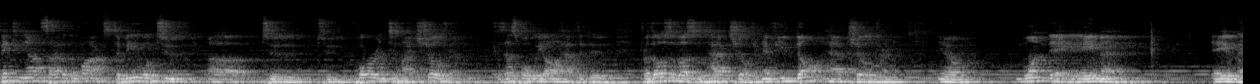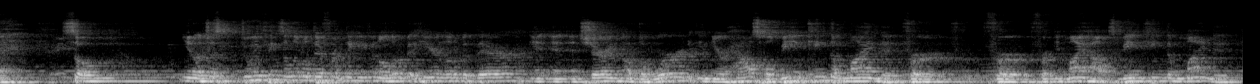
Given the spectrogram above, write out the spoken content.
thinking outside of the box, to be able to, uh, to, to pour into my children, because that's what we all have to do. For those of us who have children, if you don't have children, you know, one day, amen. Amen. So, you know, just doing things a little differently, even a little bit here, a little bit there, and, and, and sharing of the word in your household, being kingdom minded for, for, for in my house, being kingdom minded,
